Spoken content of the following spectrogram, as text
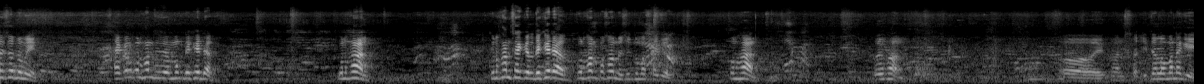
চাইছ তুমি? চাইকেল কোনখন চাইছা? মোক দেখাই দাও। কোনখন? কোনখন চাইকেল? দেখাই দাও। কোনখন পচন্দ হৈছে তোমাৰ চাইকেল? কোনখন? এইখন অঁ, এইখন এতিয়া ল'বা নেকি?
